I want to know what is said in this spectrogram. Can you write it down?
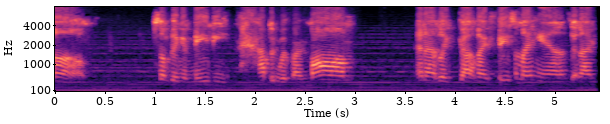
um, something had maybe happened with my mom. And I like got my face in my hands and I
